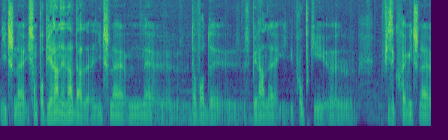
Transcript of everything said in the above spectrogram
liczne i są pobierane nadal liczne mm, e, dowody e, zbierane i próbki e, fizykochemiczne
